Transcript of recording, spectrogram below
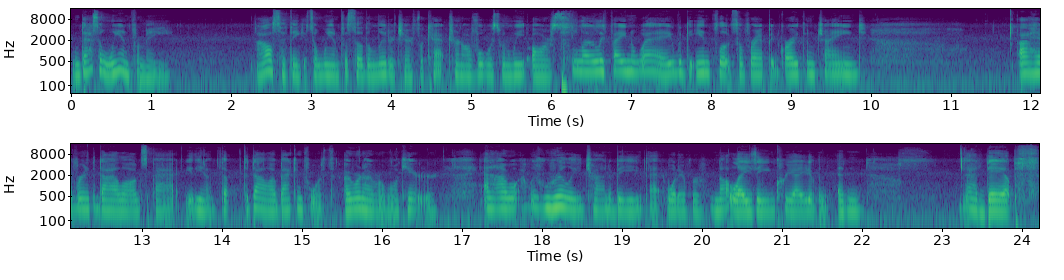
That's a win for me. I also think it's a win for Southern literature for capturing our voice when we are slowly fading away with the influx of rapid growth and change. I have read the dialogues back, you know, the, the dialogue back and forth over and over on a character. And I, I was really trying to be that, whatever, not lazy and creative and, and add depth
